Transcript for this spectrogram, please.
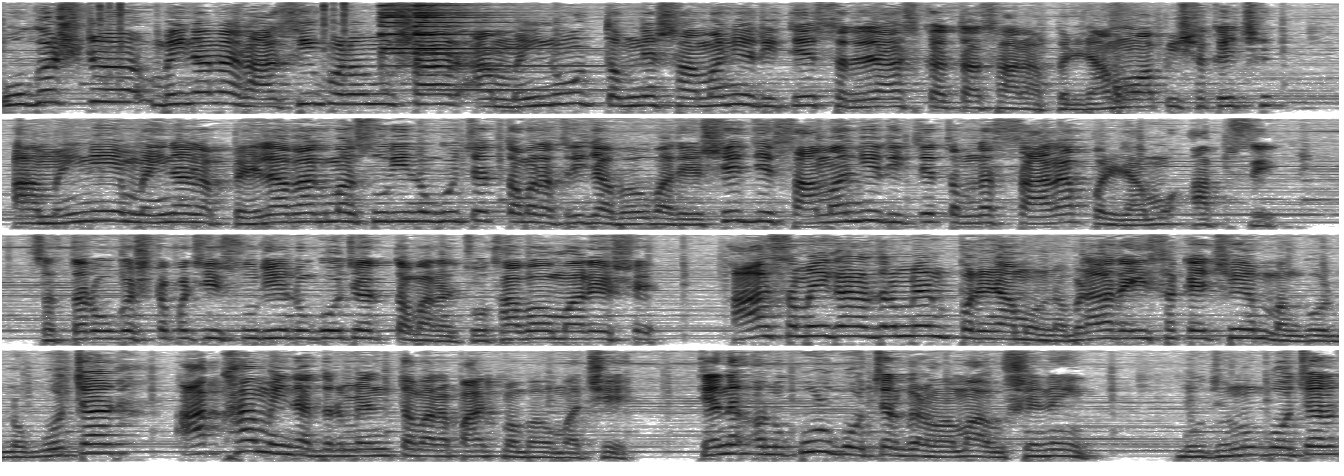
ઓગસ્ટ મહિનાના રાશિફળ અનુસાર આ મહિનો તમને સામાન્ય રીતે સરેરાશ કરતા સારા પરિણામો આપી શકે છે. આ મહિને મહિનાના પહેલા ભાગમાં સૂર્યનું ગોચર તમારા ત્રીજા ભાવમાં રહેશે, જે સામાન્ય રીતે તમને સારા પરિણામો આપશે. સત્તર ઓગસ્ટ પછી સૂર્યનું ગોચર તમારા ચોથા ભાવમાં રહેશે. આ સમયગાળા દરમિયાન પરિણામો નબળા રહી શકે છે. મંગોળનો ગોચર આખા મહિના દરમિયાન તમારા પાંચમા ભાવમાં છે. તેને અનુકૂળ ગોચર ગણવામાં આવશે નહીં. બુધનું ગોચર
